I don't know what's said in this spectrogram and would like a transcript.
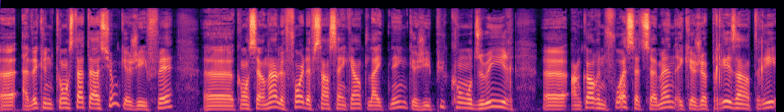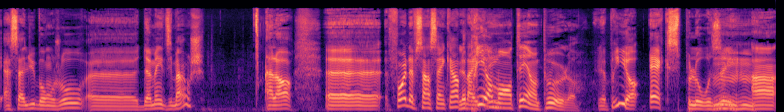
euh, avec une constatation que j'ai faite euh, concernant le Ford F-150 Lightning que j'ai pu conduire euh, encore une fois cette semaine et que je présenterai à Salut Bonjour demain dimanche. Alors, Ford F-150 Le prix a monté un peu, là. le prix a explosé Mhm. en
